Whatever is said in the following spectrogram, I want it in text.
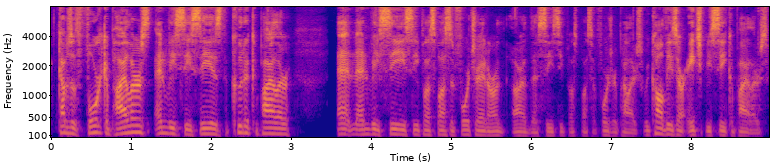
It comes with four compilers. NVCC is the CUDA compiler, and NVC, C++, and Fortran are, are the C, C++, and Fortran compilers. We call these our HPC compilers.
